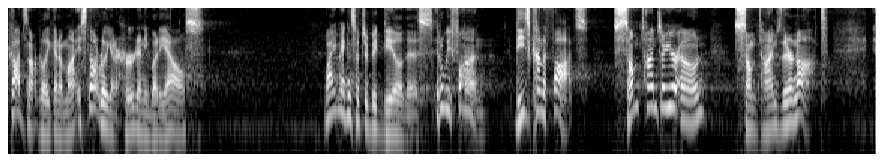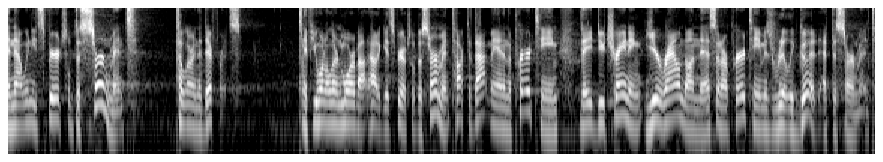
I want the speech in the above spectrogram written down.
God's not really going to mind. It's not really going to hurt anybody else. Why are you making such a big deal of this? It'll be fun. These kind of thoughts sometimes are your own, sometimes they're not. And now we need spiritual discernment to learn the difference if you want to learn more about how to get spiritual discernment, talk to that man in the prayer team. They do training year round on this, and our prayer team is really good at discernment.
